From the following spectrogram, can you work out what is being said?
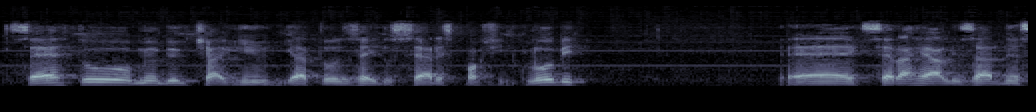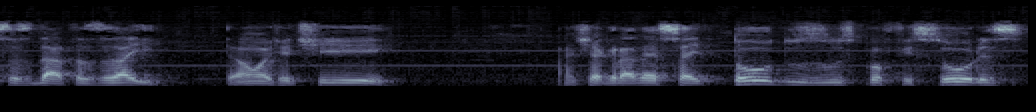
certo, meu amigo Tiaguinho, e a todos aí do Ceará Sporting Clube, é, que será realizado nessas datas aí. Então a gente, a gente agradece aí todos os professores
